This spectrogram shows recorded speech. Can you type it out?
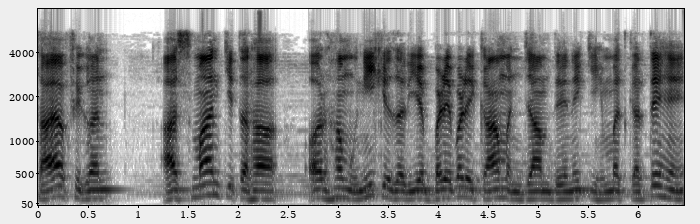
سایہ فگن آسمان کی طرح، اور ہم انہی کے ذریعے بڑے بڑے کام انجام دینے کی ہمت کرتے ہیں۔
